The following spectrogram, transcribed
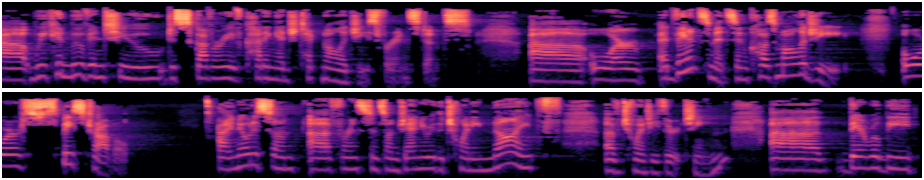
Uh, we can move into discovery of cutting edge technologies, for instance, uh, or advancements in cosmology or space travel I noticed on, uh, for instance, on January the 29th of 2013, uh, there will be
